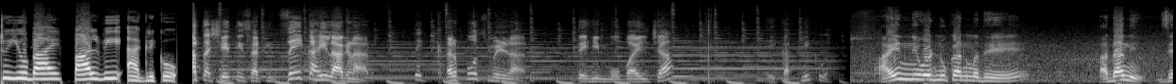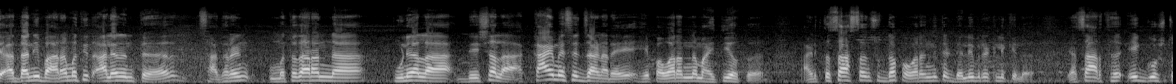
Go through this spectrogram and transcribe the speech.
to you by Palvi Agrico. आता शेतीसाठी जे काही लागणार ते घरपोच मिळणार. तेही मोबाईलच्या एका क्लिकवर. ऐन निवडणुकांमध्ये अदानी जे अदानी बारामतीत आल्यानंतर साधारण मतदारांना पुण्याला देशाला काय मेसेज जाणार आहे हे पवारांना माहिती होतं. आणि तसं असताना सुद्धा पवारांनी ते डेलिबरेटली केलं. याचा अर्थ एक गोष्ट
